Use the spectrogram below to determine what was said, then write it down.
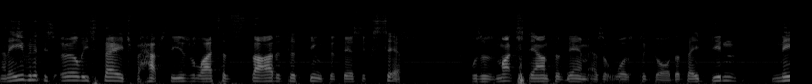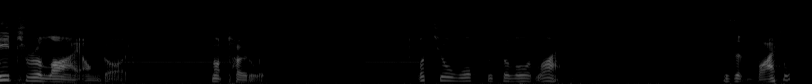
And even at this early stage, perhaps the Israelites had started to think that their success was as much down to them as it was to God, that they didn't need to rely on God. Not totally. What's your walk with the Lord like? Is it vital?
